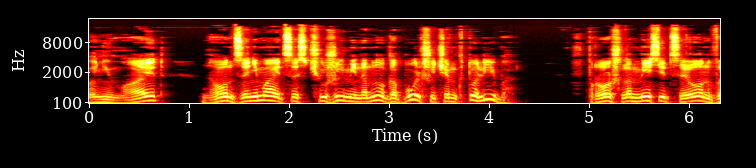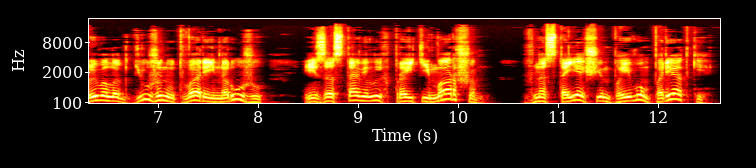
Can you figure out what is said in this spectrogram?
Понимает, но он занимается с чужими намного больше, чем кто-либо. В прошлом месяце он выволок дюжину тварей наружу и заставил их пройти маршем в настоящем боевом порядке.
